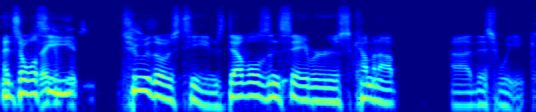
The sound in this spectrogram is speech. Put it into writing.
And so we'll They see two of those teams, Devils and Sabres, coming up uh, this week.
